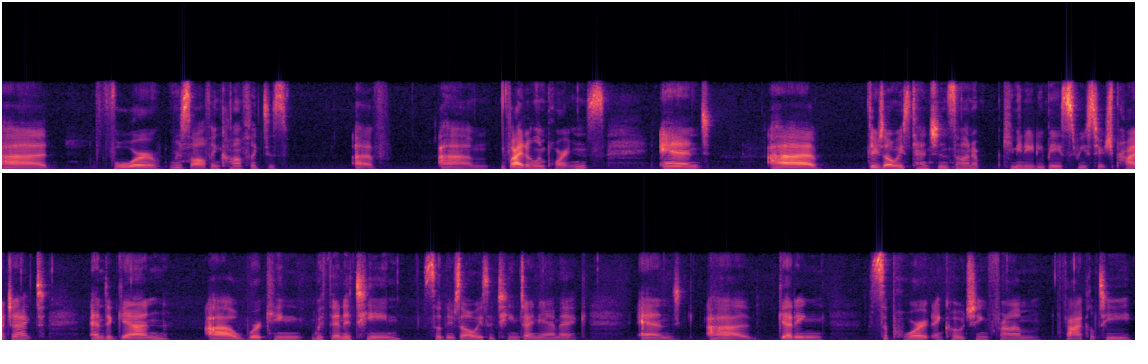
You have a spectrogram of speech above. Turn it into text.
uh, for resolving conflict is of um, vital importance. And uh, there's always tensions on a community-based research project. And again, uh, working within a team, so there's always a team dynamic, and uh, getting support and coaching from faculty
